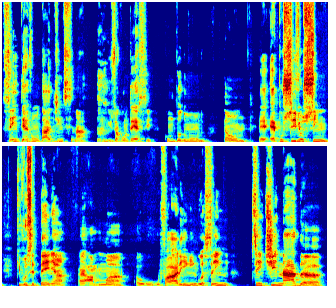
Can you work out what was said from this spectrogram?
sem ter vontade de ensinar. Isso acontece com todo mundo. Então, é, é possível sim que você tenha é, uma, o, o falar em língua sem sentir nada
